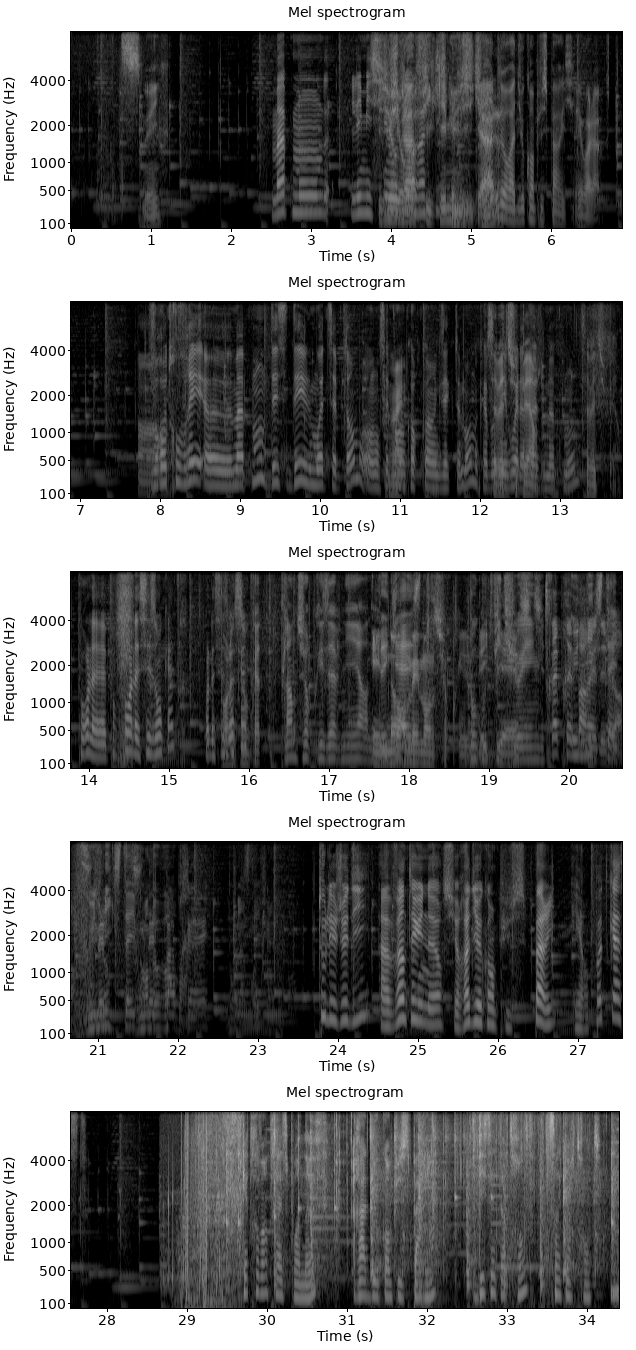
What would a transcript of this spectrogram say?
Oui. Map monde, l'émission Géographique et musicale. de Radio Campus Paris. Et voilà. Vous retrouverez euh, MapMonde dès, dès le mois de septembre. On ne sait pas Ouais. encore quand exactement, donc abonnez-vous à la page MapMonde. Ça va être super. Pour la, pour, pour la saison 4 Pour la saison Pour la 4 saison 4, plein de surprises à venir, Énormément des de surprises. guests, beaucoup des de guests. featuring, Très une préparé mixtape, déjà. une mixtape vous en novembre. Tous les jeudis à 21h sur Radio Campus Paris et en podcast. 93.9. Radio Campus Paris. 17h30, 5h30.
